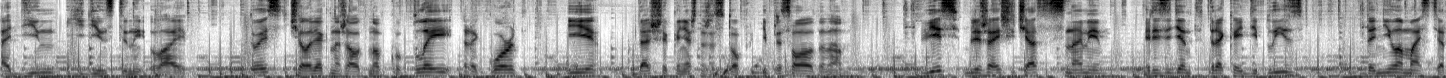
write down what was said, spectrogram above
один единственный live. То есть человек нажал кнопку play, record и дальше, конечно же, стоп. И прислал это нам. Весь ближайший час с нами резидент Track ID Please Данила Мастер.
